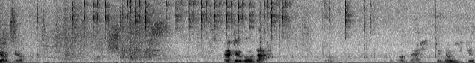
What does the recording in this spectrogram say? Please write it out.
Jump, Joe. That Joe gonna die. Nope. He Gonna die. You know he do.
